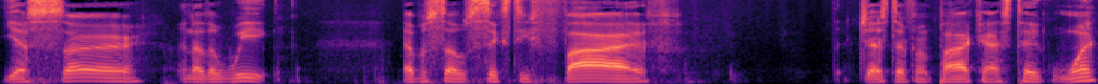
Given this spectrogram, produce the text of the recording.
Yes, sir. Another week. Episode 65. The Just Different Podcast, take one.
